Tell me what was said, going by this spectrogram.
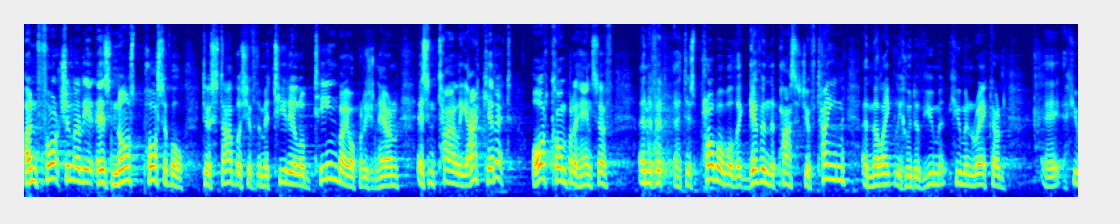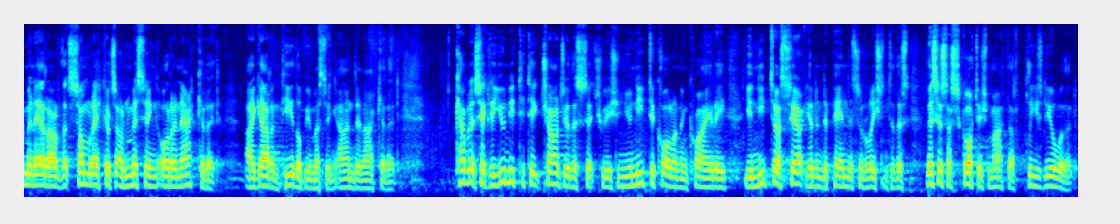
Unfortunately, it is not possible to establish if the material obtained by Operation Hearn is entirely accurate or comprehensive, and if it, it is probable that given the passage of time and the likelihood of human, human, record, uh, human error that some records are missing or inaccurate, I guarantee they'll be missing and inaccurate. Cabinet Secretary, you need to take charge of this situation. You need to call an inquiry. You need to assert your independence in relation to this. This is a Scottish matter. Please deal with it.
